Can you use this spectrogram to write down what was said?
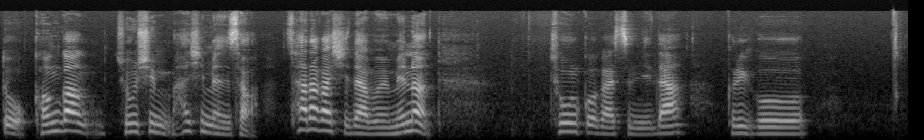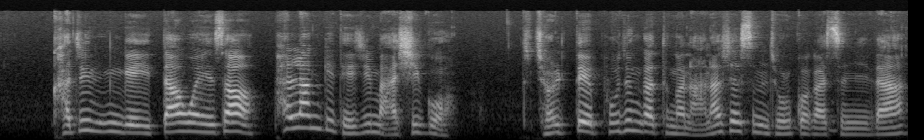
또 건강 조심하시면서 살아가시다 보면은 좋을 것 같습니다. 그리고 가진 게 있다고 해서 팔랑기 되지 마시고 절대 보증 같은 건 안 하셨으면 좋을 것 같습니다.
